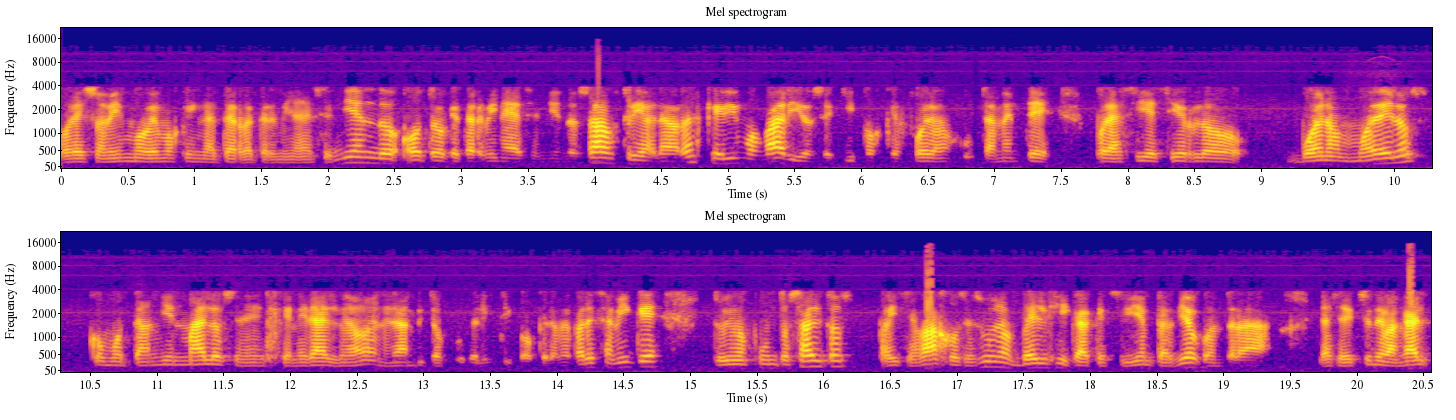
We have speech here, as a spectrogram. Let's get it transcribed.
Por eso mismo vemos que Inglaterra termina descendiendo, otro que termina descendiendo es Austria. La verdad es que vimos varios equipos que fueron justamente, por así decirlo, buenos modelos, como también malos en el general, ¿no? En el ámbito futbolístico. Pero me parece a mí que tuvimos puntos altos, Países Bajos es uno, Bélgica, que si bien perdió contra la selección de Bangal,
